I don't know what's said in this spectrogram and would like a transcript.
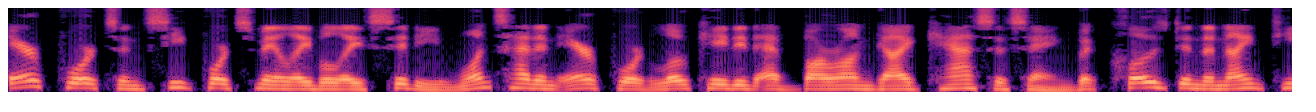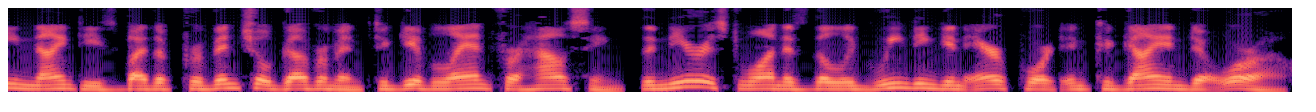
Airports and seaports Malaybalay City once had an airport located at Barangay Casasang but closed in the 1990s by the provincial government to give land for housing. The nearest one is the Laguindingan Airport in Cagayan de Oro.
